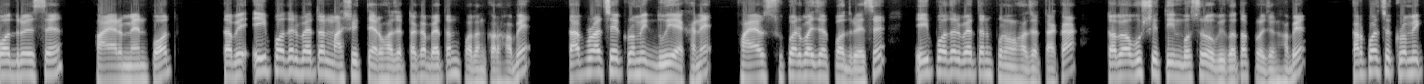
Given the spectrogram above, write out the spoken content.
পদ রয়েছে ফায়ারম্যান পদ। তবে এই পদের বেতন মাসিক তেরো হাজার টাকা বেতন প্রদান করা হবে। তারপর আছে ক্রমিক দুই এখানে ফায়ার সুপারভাইজার পদ রয়েছে। এই পদের বেতন পনেরো হাজার টাকা। তবে অবশ্যই তিন বছর অভিজ্ঞতা প্রয়োজন হবে। তারপর আছে ক্রমিক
